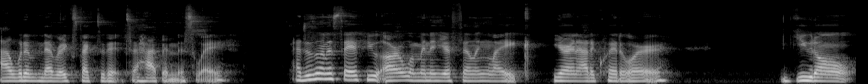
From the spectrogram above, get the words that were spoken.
I would have never expected it to happen this way. I just want to say if you are a woman and you're feeling like you're inadequate or you don't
